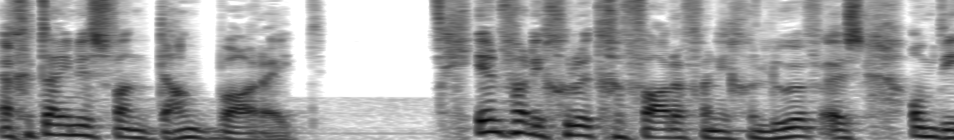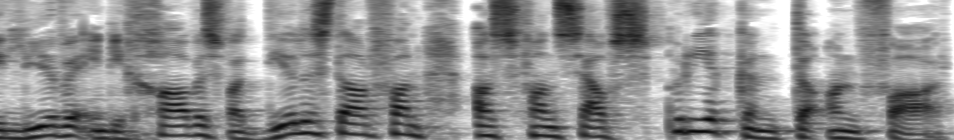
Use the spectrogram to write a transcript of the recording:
'n getuienis van dankbaarheid. Een van die groot gevare van die geloof is om die lewe en die gawes wat deel is daarvan as vanselfsprekend te aanvaar.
